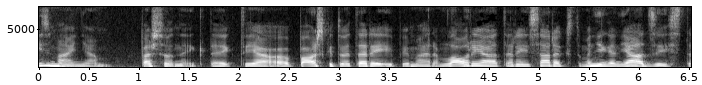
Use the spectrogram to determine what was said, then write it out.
izmaiņām personīgi teikt, jā, pārskatot arī, piemēram, laureātu arī sarakstu, man gan jāatzīst,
